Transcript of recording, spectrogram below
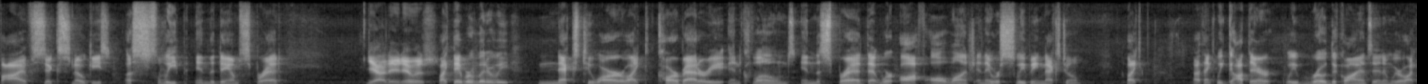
five, six snow geese asleep in the damn spread. Yeah, dude, it was. Like they were literally next to our like car battery and clones in the spread that were off all lunch and they were sleeping next to them. Like I think we got there, we rode the clients in and we were like,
